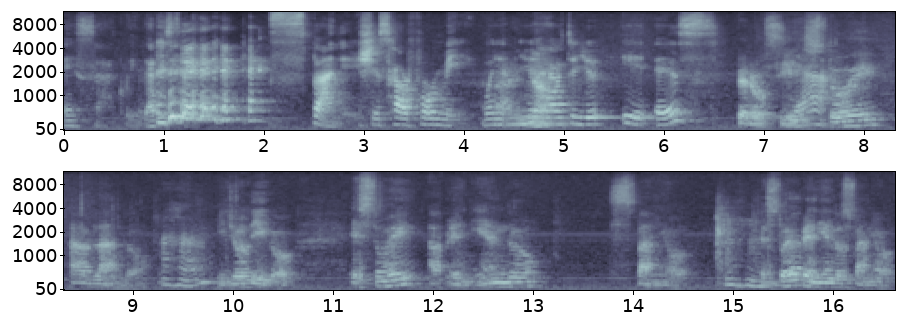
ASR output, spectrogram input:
Exactly. That is Spanish. It's hard for me. When I you know. have to use es. Pero si Yeah. estoy hablando Ajá. y yo digo, estoy aprendiendo español. Ujú. Estoy aprendiendo español.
